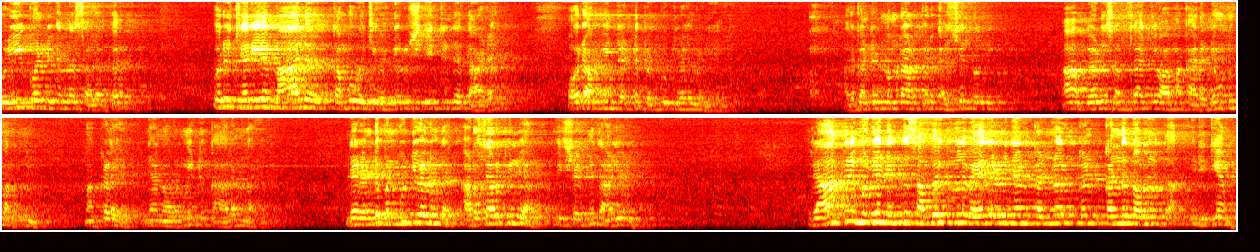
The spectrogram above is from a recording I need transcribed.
ഒഴുകിക്കൊണ്ടിരിക്കുന്ന സ്ഥലത്ത് ഒരു ചെറിയ നാല് കമ്പ് വെച്ച് കെട്ടി ഒരു ഷീറ്റിന്റെ താഴെ ഒരമ്മയും രണ്ട് പെൺകുട്ടികളും കഴിയുന്നു. അത് കണ്ടിട്ട് നമ്മുടെ ആൾക്കാർ കശ്യം തോന്നി. ആ അമ്മയോട് സംസാരിച്ചു അമ്മ കരഞ്ഞുകൊണ്ട് പറഞ്ഞു മക്കളെ ഞാൻ ഉറങ്ങിയിട്ട് കാലങ്ങളായി. എന്റെ രണ്ട് പെൺകുട്ടികളുണ്ട് അടച്ചുറപ്പില്ല ഈ ഷെഡിന് താഴെയാണ് രാത്രി മുഴുവൻ എന്ത് സംഭവിക്കുന്ന വേദനയോട് ഞാൻ കണ്ണ് കണ്ണ് തുറന്നിട്ടാണ് തുറന്ന് ഇരിക്കുകയാണ്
